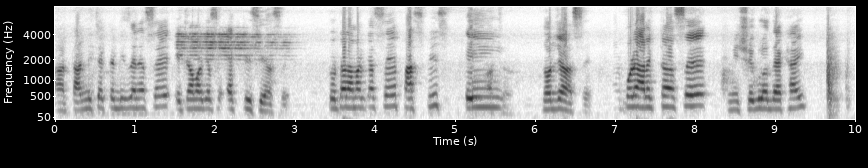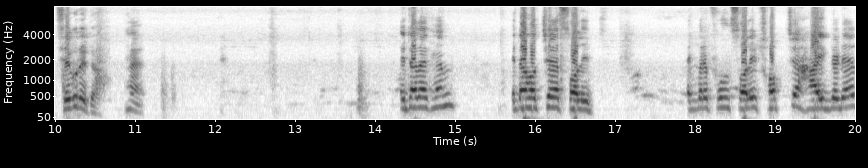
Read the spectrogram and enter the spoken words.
আর তার নিচে একটা ডিজাইন আছে এটা আমার কাছে এক পিসই আছে। টোটাল আমার কাছে পাঁচ পিস এই আচ্ছা। দরজা আছে। তারপরে আরেকটা আছে আমি সেগুলো দেখাই। সেগুন এটা? হ্যাঁ। এটা দেখেন এটা হচ্ছে সলিড একবারে ফুল সলিড সবচেয়ে হাই গ্রেডের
